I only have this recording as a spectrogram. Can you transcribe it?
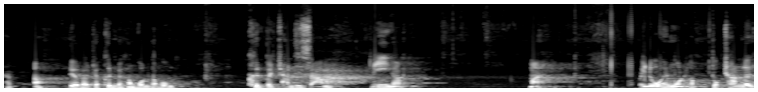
ครับเอาเดี๋ยวเราจะขึ้นไปข้างบนครับผม ขึ้นไปชั้นที่สามนี่ครับ มา ไปดูให้หมดครับ ทุกชั้นเลย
